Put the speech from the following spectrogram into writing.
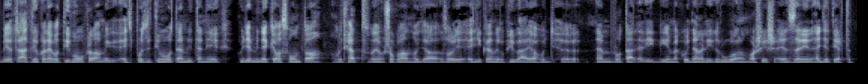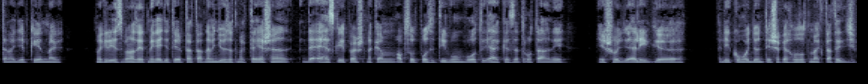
Miért átérünk a negatívumokra, még egy pozitívumot említenék. Ugye mindenki azt mondta, hogy hát nagyon sokan, hogy az Zoli egyik legnagyobb hibája, hogy nem rotál eléggé, meg hogy nem elég rugalmas, és ezzel én egyetértettem egyébként, meg, meg részben azért még egyetértek, tehát nem győzött meg teljesen, de ehhez képest nekem abszolút pozitívum volt, hogy elkezdett rotálni, és hogy elég elég komoly döntéseket hozott meg. Tehát egy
